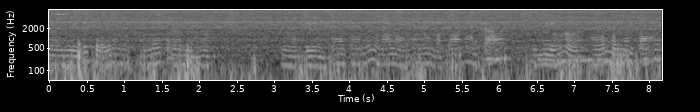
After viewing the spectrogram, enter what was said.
Rồi nhiều cái cụ không nè, mình nói có ra mình ha nhưng mà tiền cho cho nếu mà nó là ăn mà cho nó không có thì gì cũng được ở mình thì có hồi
